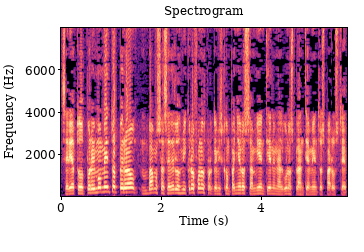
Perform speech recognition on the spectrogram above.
sería todo por el momento, pero vamos a ceder los micrófonos porque mis compañeros también tienen algunos planteamientos para usted.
